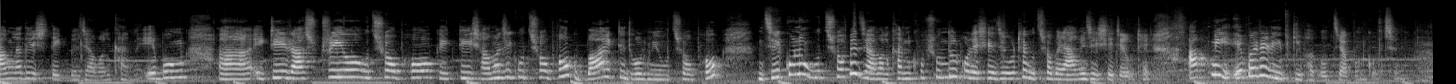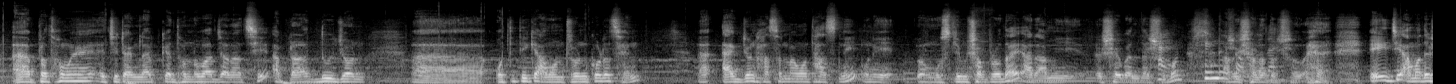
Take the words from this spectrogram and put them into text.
বাংলাদেশ দেখবে জামাল খান। এবং একটি রাষ্ট্রীয় উৎসব হোক একটি সামাজিক উৎসব হোক বা একটি ধর্মীয় উৎসব হোক যে কোনো উৎসবে জামাল খান খুব সুন্দর করে সেজে ওঠে উৎসবের আমেজে সেজে ওঠে। আপনি এবারের ঈদ কীভাবে উদযাপন করছেন? প্রথমে চিটাং ল্যাবকে ধন্যবাদ জানাচ্ছি। আপনারা দুজন অতিথিকে আমন্ত্রণ করেছেন। একজন হাসান মাহমুদ হাসনি উনি মুসলিম সম্প্রদায় আর আমি শৈবাল দাস সুমন আমি সনাতন হ্যাঁ এই যে আমাদের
